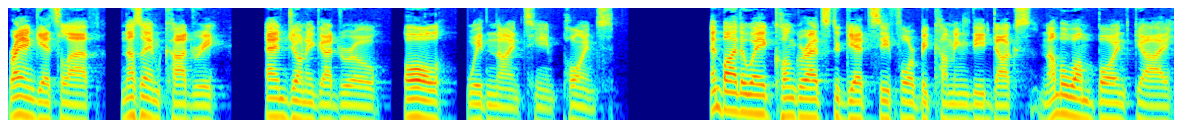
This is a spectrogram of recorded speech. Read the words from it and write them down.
Ryan Getzlaf, Nazem Kadri, and Johnny Gaudreau, all with 19 points. And by the way, congrats to Getzy for becoming the Ducks' number one point guy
